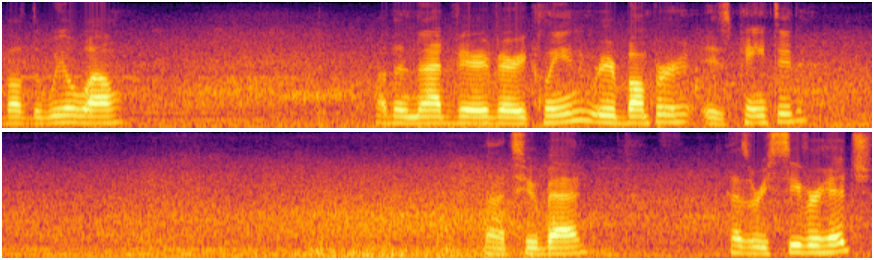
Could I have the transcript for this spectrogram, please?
above the wheel well. Other than that, very, very clean. Rear bumper is painted Not too bad. Has a receiver hitch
